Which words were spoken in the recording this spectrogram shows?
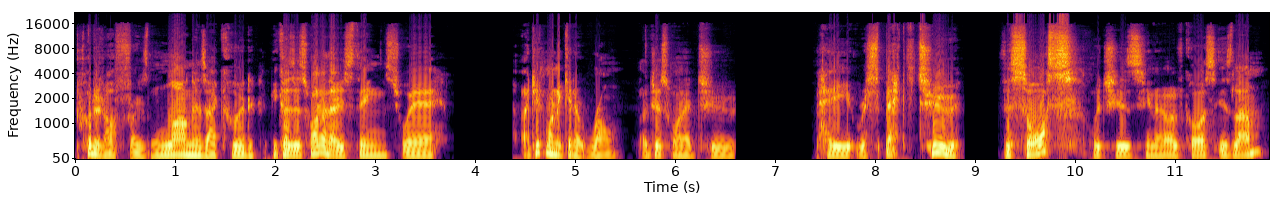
put it off for as long as I could because it's one of those things where I didn't want to get it wrong. I just wanted to pay respect to the source, which is, you know, of course, Islam.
